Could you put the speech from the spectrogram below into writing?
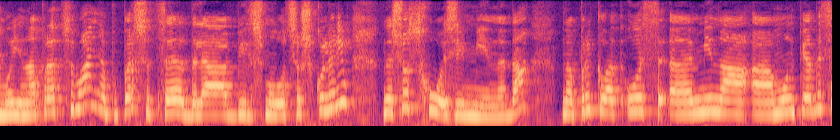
мої напрацювання. По-перше, це для більш молодших школярів, на що схожі міни. Да? Наприклад, ось е, міна е, МОН-50,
